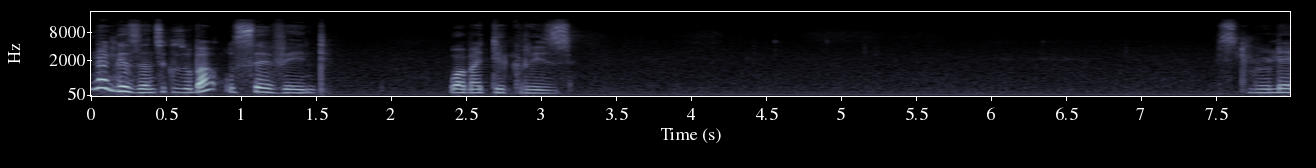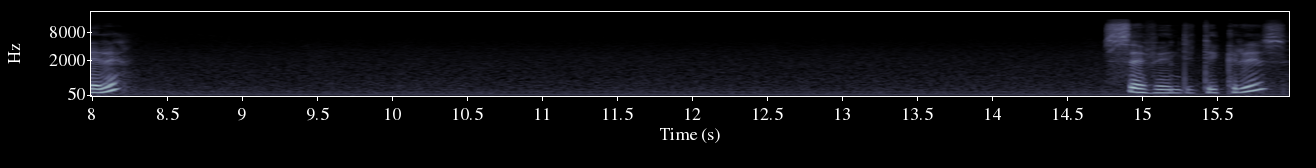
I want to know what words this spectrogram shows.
nangezansi kuzoba u-70 wama-degrees. Sidlulele. 70 degrees.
